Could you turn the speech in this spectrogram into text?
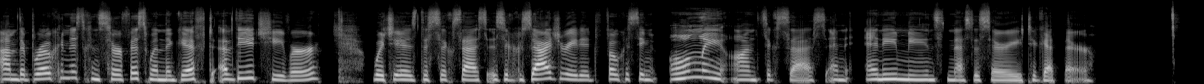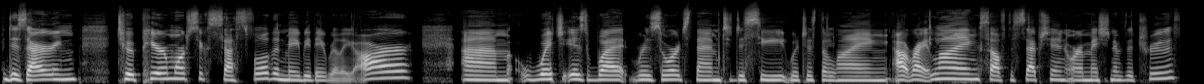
Um, the brokenness can surface when the gift of the achiever, which is the success, is exaggerated, focusing only on success and any means necessary to get there. Desiring to appear more successful than maybe they really are, um, which is what resorts them to deceit, which is the lying, outright lying, self deception, or omission of the truth.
